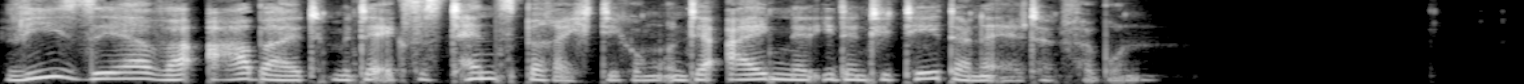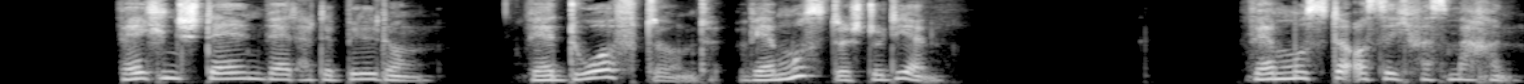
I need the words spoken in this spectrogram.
Wie sehr war Arbeit mit der Existenzberechtigung und der eigenen Identität deiner Eltern verbunden? Welchen Stellenwert hatte Bildung? Wer durfte und wer musste studieren? Wer musste aus sich was machen?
